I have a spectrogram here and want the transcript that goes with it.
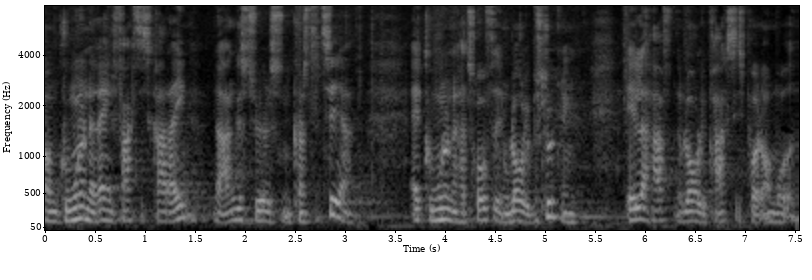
om kommunerne rent faktisk retter ind, når Ankestyrelsen konstaterer, at kommunerne har truffet en ulovlig beslutning eller haft en ulovlig praksis på et område.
